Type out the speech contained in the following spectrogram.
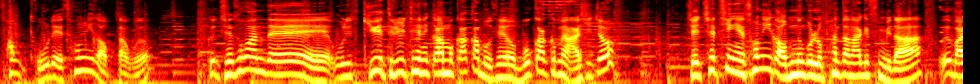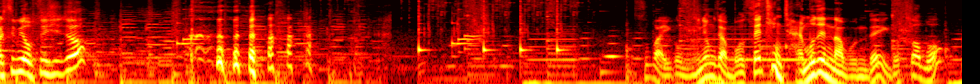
성 돌에 성의가 없다고요? 그 죄송한데 우리 기회 드릴 테니까 한번 깎아 보세요. 못 깎으면 아시죠? 제 채팅에 성의가 없는 걸로 판단하겠습니다. 왜 말씀이 없으시죠? 수바 이거 운영자 뭐 세팅 잘못했나 본데 이거 서버?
